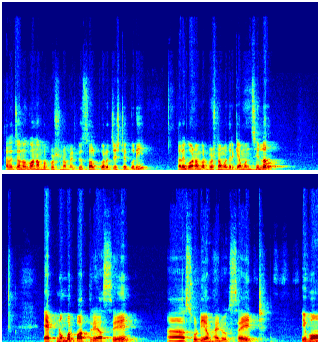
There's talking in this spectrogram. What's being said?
তাহলে চলো গ নম্বর প্রশ্ন আমরা একটু সলভ করার চেষ্টা করি। তাহলে গ নম্বর প্রশ্ন আমাদের কেমন ছিল? এক নম্বর পাত্রে আছে সোডিয়াম হাইড্রোক্সাইড এবং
